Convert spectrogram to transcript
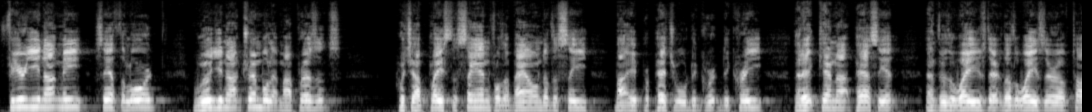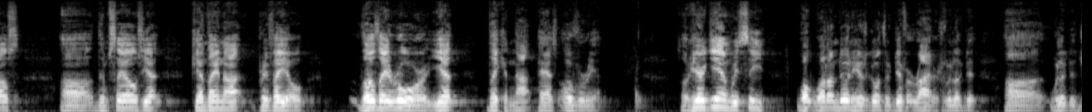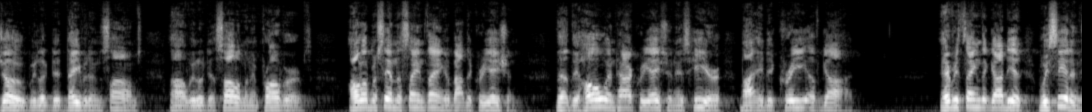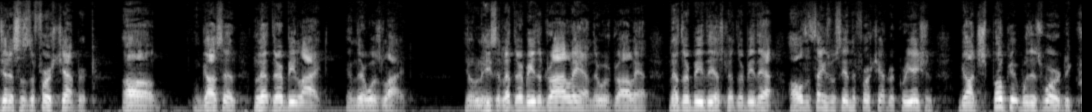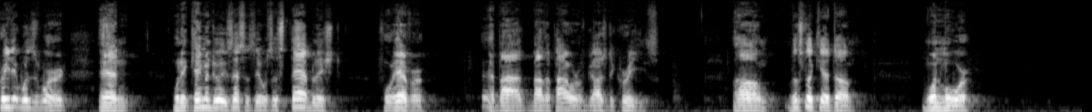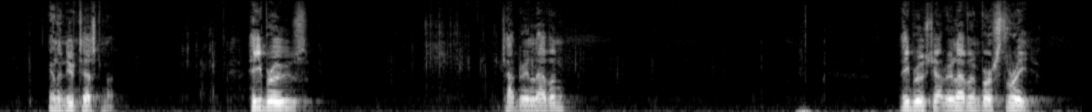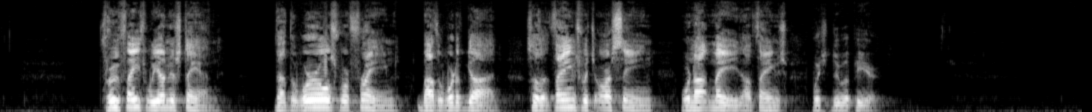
Fear ye not me, saith the Lord? Will ye not tremble at my presence, which I place the sand for the bound of the sea by a perpetual decree, that it cannot pass it, and through the waves there, though the waves thereof toss uh, themselves, yet can they not prevail. Though they roar, yet they cannot pass over it. So here again, we see what, what I'm doing here is going through different writers. We looked at uh, we looked at Job, we looked at David in Psalms, uh, we looked at Solomon in Proverbs. All of them are saying the same thing about the creation that the whole entire creation is here by a decree of God. Everything that God did, we see it in Genesis, the first chapter. Uh, God said, Let there be light, and there was light. You know, he said, Let there be the dry land. There was dry land. Let there be this. Let there be that. All the things we see in the first chapter of creation, God spoke it with His Word, decreed it with His Word, and when it came into existence, it was established forever by, by the power of God's decrees. Um, let's look at uh, one more in the New Testament Hebrews chapter 11. Hebrews chapter 11, verse 3. Through faith, we understand that the worlds were framed by the Word of God, so that things which are seen were not made of things which do appear.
